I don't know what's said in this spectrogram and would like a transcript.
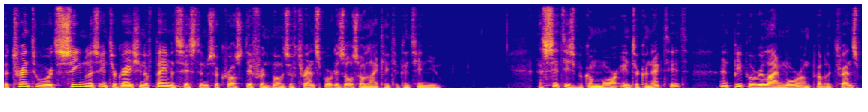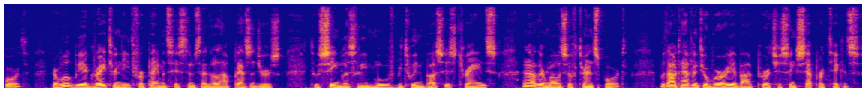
The trend towards seamless integration of payment systems across different modes of transport is also likely to continue. As cities become more interconnected and people rely more on public transport, there will be a greater need for payment systems that allow passengers to seamlessly move between buses, trains, and other modes of transport without having to worry about purchasing separate tickets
